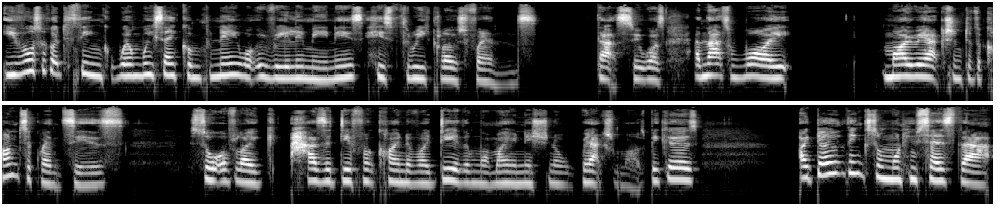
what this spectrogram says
you've also got to think when we say company, what we really mean is his three close friends. That's who it was, and that's why my reaction to the consequences sort of like has a different kind of idea than what my initial reaction was because I don't think someone who says that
